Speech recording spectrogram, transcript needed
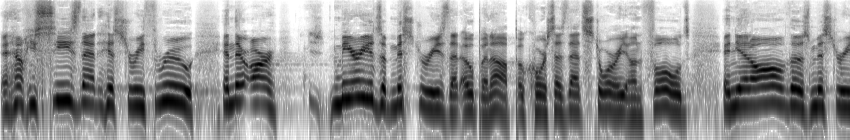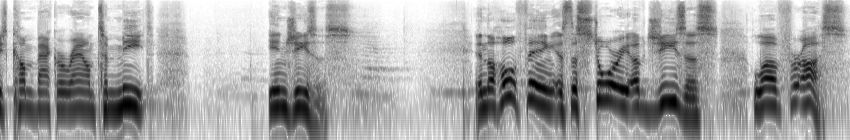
And how he sees that history through. And there are myriads of mysteries that open up, of course, as that story unfolds. And yet, all those mysteries come back around to meet in Jesus. And the whole thing is the story of Jesus' love for us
